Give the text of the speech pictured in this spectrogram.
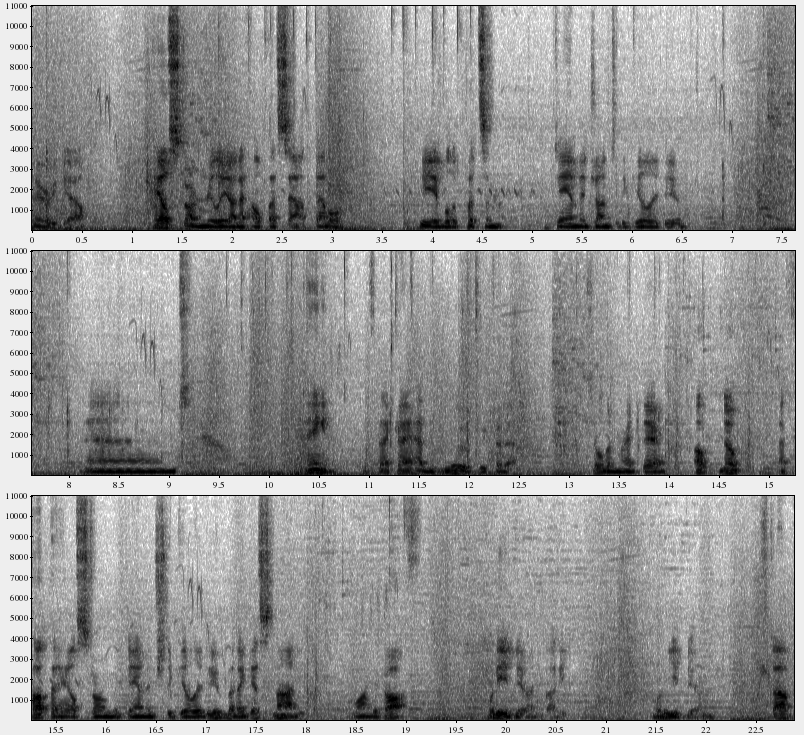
There we go. Hailstorm really ought to help us out. That'll be able to put some damage onto the Gillidu. And... Dang it. If that guy hadn't moved, we could have killed him right there. Oh, nope. I thought the Hailstorm would damage the Gillidu, but I guess not. He wandered off. What are you doing, buddy? What are you doing? Stop,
